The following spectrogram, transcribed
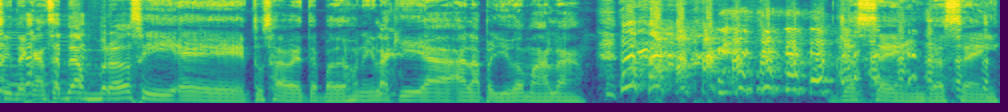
si te cansas de Ambrosi, eh, tú sabes, te puedes unir aquí a- al apellido Mala. Just saying, just saying.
